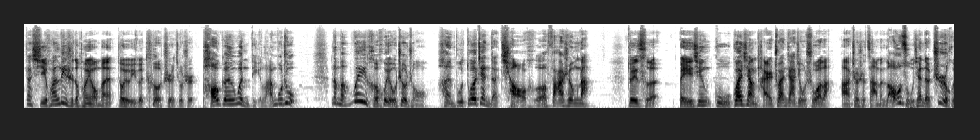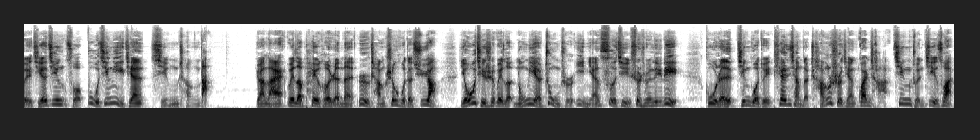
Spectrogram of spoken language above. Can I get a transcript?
那喜欢历史的朋友们都有一个特质，就是刨根问底拦不住。那么，为何会有这种很不多见的巧合发生呢？对此，北京古观象台专家就说了：“啊，这是咱们老祖先的智慧结晶所不经意间形成的。原来，为了配合人们日常生活的需要，尤其是为了农业种植一年四季顺顺利利。”古人经过对天象的长时间观察、精准计算，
